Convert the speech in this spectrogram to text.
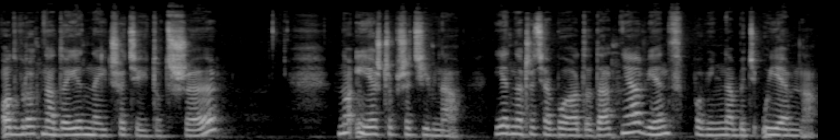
odwrotna do jednej trzeciej to 3, no i jeszcze przeciwna. Jedna trzecia była dodatnia, więc powinna być ujemna.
